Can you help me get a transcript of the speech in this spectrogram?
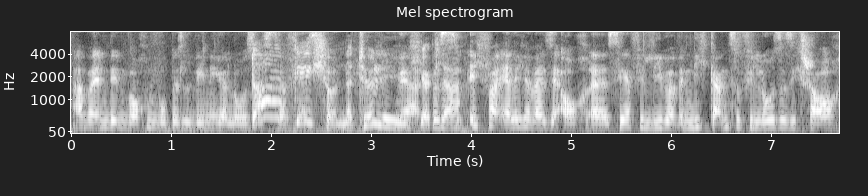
Aber in den Wochen, wo ein bisschen weniger los Da ist, da gehe ich schon, natürlich, ja, das, klar. Ich fahre ehrlicherweise auch äh, sehr viel lieber, wenn nicht ganz so viel los ist. Ich schaue auch,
